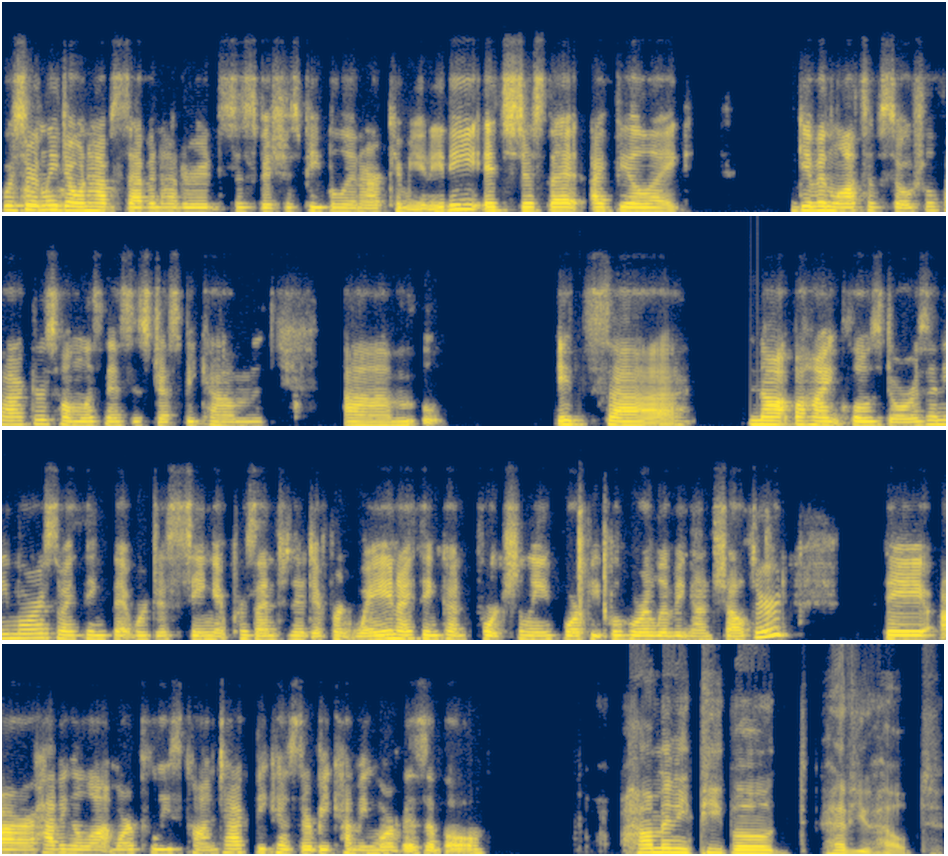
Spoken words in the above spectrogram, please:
we certainly don't have 700 suspicious people in our community. It's just that I feel like, given lots of social factors, homelessness has just become um, it's uh, not behind closed doors anymore. So I think that we're just seeing it present in a different way. And I think, unfortunately, for people who are living unsheltered, they are having a lot more police contact because they're becoming more visible. How many people have you helped?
